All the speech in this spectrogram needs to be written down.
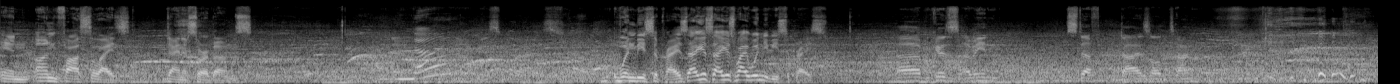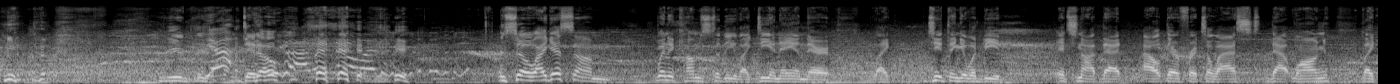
in unfossilized dinosaur bones? No. Wouldn't be surprised. I guess. I guess. Why wouldn't you be surprised? Uh, because I mean, stuff dies all the time. Yeah. Ditto. Yeah, I like that one. So I guess um, when it comes to the like DNA in there, like, do you think it would be? It's not that out there for it to last that long, like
